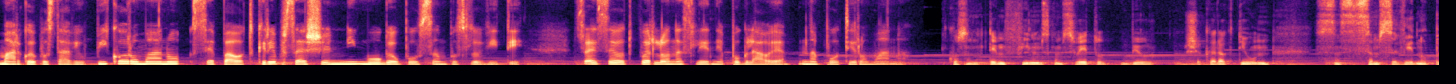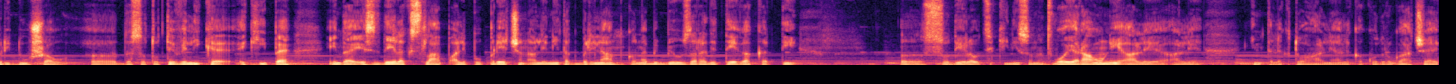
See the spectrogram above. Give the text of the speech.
Marko je postavil piko romanu, se pa od Krepsa še ni mogel povsem posloviti, saj se je odprlo naslednje poglavje na poti romana. Ko sem v tem filmskem svetu bil še kar aktiven, sem, sem se vedno pridušal, uh, da so to te velike ekipe in da je izdelek slab ali poprečen ali ni tako briljanten, kot naj bi bil zaradi tega, ker ti uh, sodelavci, ki niso na tvoji ravni ali, ali intelektualni ali kako drugače,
